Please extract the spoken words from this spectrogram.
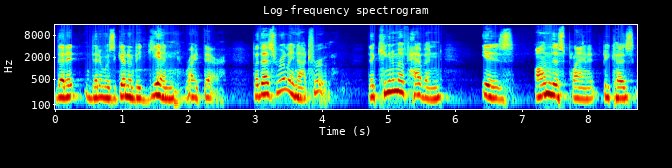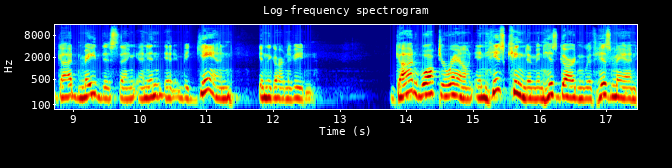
that it, that it was going to begin right there. But that's really not true. The kingdom of heaven is on this planet because God made this thing and in, it began in the Garden of Eden. God walked around in his kingdom, in his garden with his man,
